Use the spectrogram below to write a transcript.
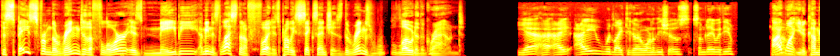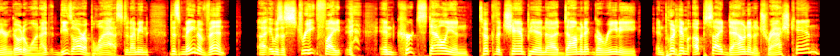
the space from the ring to the floor is maybe I mean it's less than a foot. It's probably six inches. The ring's low to the ground. Yeah, I I, I would like to go to one of these shows someday with you. I Um, want you to come here and go to one. I, these are a blast. And I mean, this main event, uh, it was a street fight, and Curt Stallion took the champion uh, Dominic Garrini and put him upside down in a trash can.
